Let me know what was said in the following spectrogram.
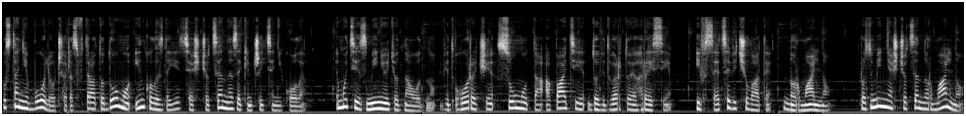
У стані болю через втрату дому інколи здається, що це не закінчиться ніколи. Емоції змінюють одна одну від горечі, суму та апатії до відвертої агресії, і все це відчувати нормально. Розуміння, що це нормально,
